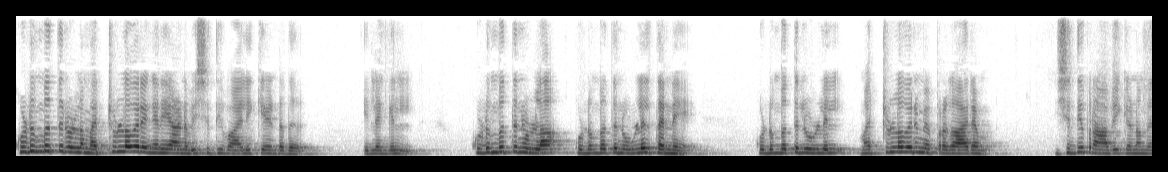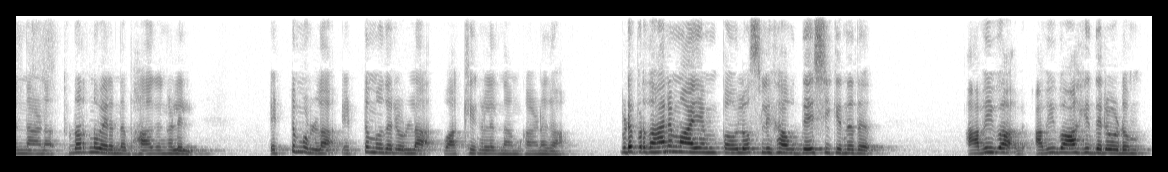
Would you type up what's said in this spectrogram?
കുടുംബത്തിലുള്ള മറ്റുള്ളവരെങ്ങനെയാണ് വിശുദ്ധി പാലിക്കേണ്ടത്? ഇല്ലെങ്കിൽ കുടുംബത്തിനുള്ള കുടുംബത്തിനുള്ളിൽ തന്നെ കുടുംബത്തിനുള്ളിൽ മറ്റുള്ളവരും എപ്രകാരം വിശുദ്ധി പ്രാപിക്കണമെന്നാണ് തുടർന്നു വരുന്ന ഭാഗങ്ങളിൽ എട്ടുമുള്ള എട്ട് മുതലുള്ള വാക്യങ്ങളിൽ നാം കാണുക. ഇവിടെ പ്രധാനമായും പൗലോസ്ലിഹ ഉദ്ദേശിക്കുന്നത് അവിവാ അവിവാഹിതരോടും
